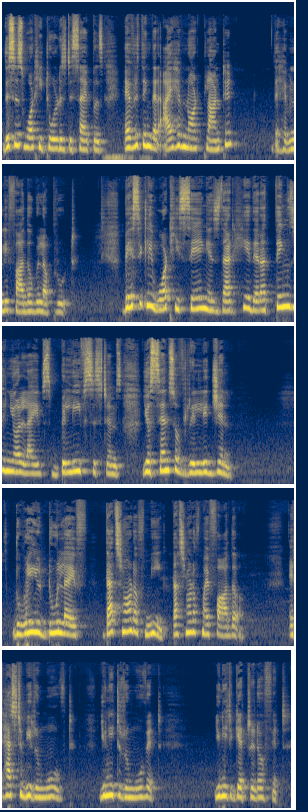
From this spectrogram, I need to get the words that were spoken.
This is what he told his disciples. Everything that I have not planted, the Heavenly Father will uproot. Basically, what he's saying is that, hey, there are things in your lives, belief systems, your sense of religion, the way you do life, that's not of me. That's not of my Father. It has to be removed. You need to remove it. You need to get rid of it.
